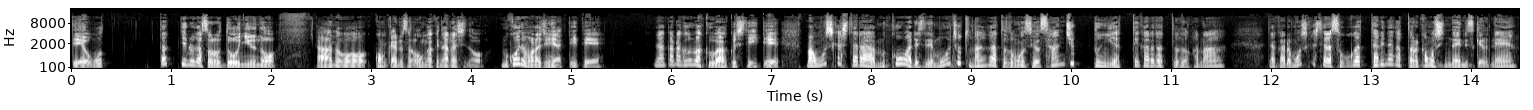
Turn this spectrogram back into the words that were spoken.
て思ったっていうのがその導入の、あの、今回のその音楽ならしの、向こうでも同じようにやっていて、なかなかうまくワークしていて、まあもしかしたら向こうはですね、もうちょっと長かったと思うんですよ。30分やってからだったのかな。だからもしかしたらそこが足りなかったのかもしれないんですけどね。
